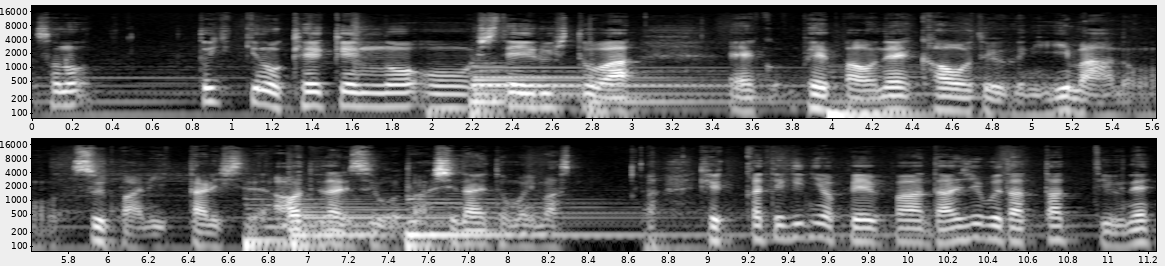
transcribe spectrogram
その時の経験をしている人は、えー、ペーパーをね買おうというふうに今あのスーパーに行ったりして慌てたりすることはしないと思います。結果的にはペーパー大丈夫だったっていうね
